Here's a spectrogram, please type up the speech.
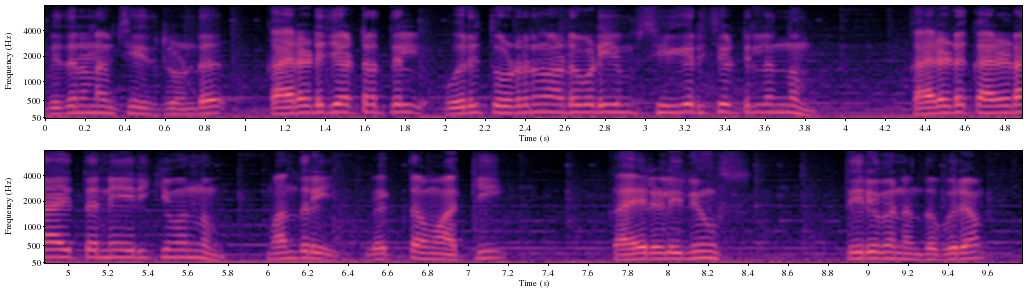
വിതരണം ചെയ്തിട്ടുണ്ട്. കരട് ചട്ടത്തിൽ ഒരു തുടർ നടപടിയും സ്വീകരിച്ചിട്ടില്ലെന്നും കരട് കരടായി തന്നെ ഇരിക്കുമെന്നും മന്ത്രി വ്യക്തമാക്കി. കൈരളി ന്യൂസ് തിരുവനന്തപുരം.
